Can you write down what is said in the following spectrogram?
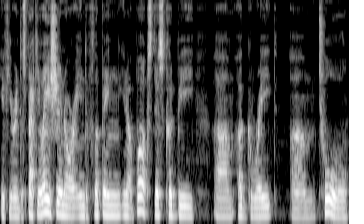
if you're into speculation or into flipping, you know, books, this could be um, a great um, tool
